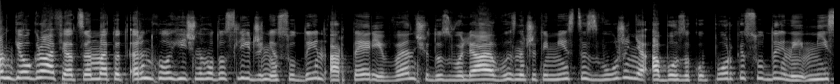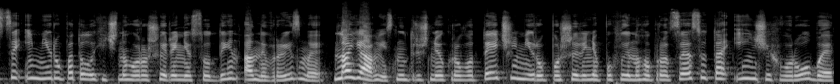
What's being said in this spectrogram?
Ангіографія це метод рентгенологічного дослідження судин, артерій, вен, що дозволяє визначити місце звуження або закупорки судини, місце і міру патологічного розширення судин, аневризми, наявність внутрішньої кровотечі, міру поширення пухлинного процесу та інші хвороби,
